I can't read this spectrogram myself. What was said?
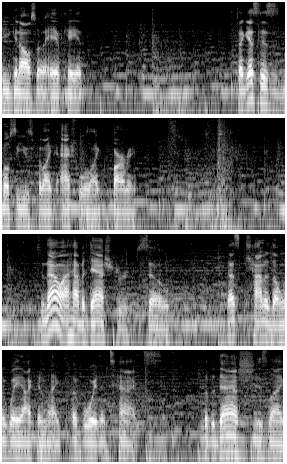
So you can also AFK it. So I guess this is mostly used for like actual like farming. So now I have a dash droop, so that's kind of the only way I can like avoid attacks. But the dash is like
